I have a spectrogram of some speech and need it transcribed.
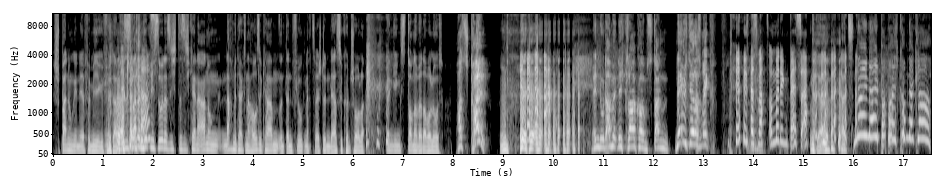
Spannungen in der Familie geführt haben. Also es war dann wirklich so, dass ich, dass ich, keine Ahnung, nachmittags nach Hause kam und dann flog nach zwei Stunden der erste Controller. Dann ging es Donnerwetter aber los. Pascal! Wenn du damit nicht klarkommst, dann nehme ich dir das weg. Das macht's unbedingt besser. Ja, nein, nein, Papa, ich komme da klar.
